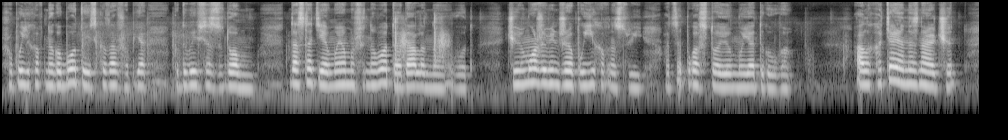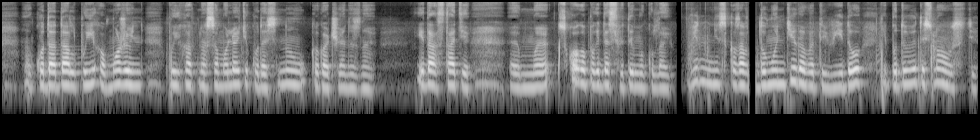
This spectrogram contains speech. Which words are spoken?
що поїхав на роботу і сказав, щоб я подивився з дому. Да, кстати, моя машина вот, а Дала на вот. Чи може він вже поїхав на свій, а це просто моя друга. Але хоча я не знаю, чи куди Дал поїхав, може він поїхав на самольоті кудись. Ну, коротше, я не знаю. І да, кстати, е, скоро прийде Святий Миколай. Він мені сказав домонтувати відео і подивитись новості.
